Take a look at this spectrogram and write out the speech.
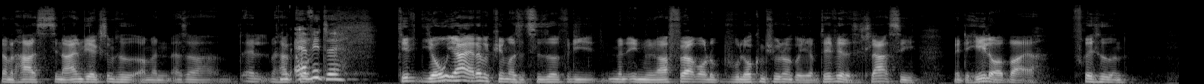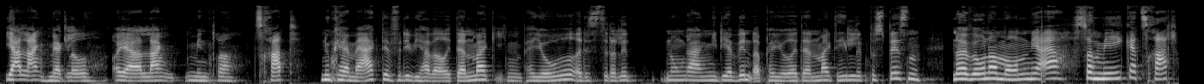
når man har sin egen virksomhed, og man, altså, al, man har er vi det? det? Jo, jeg er der bekymret til tider, fordi man, end man var før, hvor du kunne lukke computeren og gå hjem. Det vil jeg da klart sige, men det hele opvejer friheden. Jeg er langt mere glad, og jeg er langt mindre træt. Nu kan jeg mærke det, fordi vi har været i Danmark i en periode, og det sætter lidt nogle gange i de her vinterperioder i Danmark, det hele lidt på spidsen. Når jeg vågner om morgenen, jeg er så mega træt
